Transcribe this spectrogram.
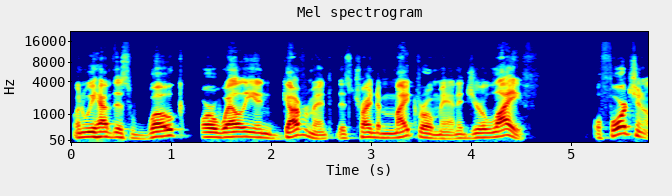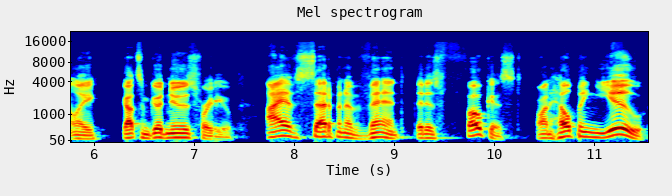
when we have this woke Orwellian government that's trying to micromanage your life? Well, fortunately, got some good news for you. I have set up an event that is focused on helping you,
